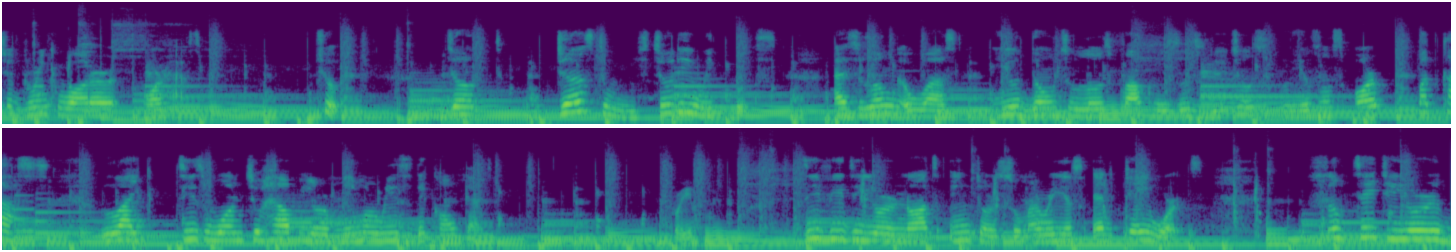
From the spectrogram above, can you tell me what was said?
to drink water or rest. 2. Don't just study with books. As long as you don't lose focus with videos, lessons, or podcasts like this one to help your memorize the content. 3. Divide your notes into summaries and keywords so that you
